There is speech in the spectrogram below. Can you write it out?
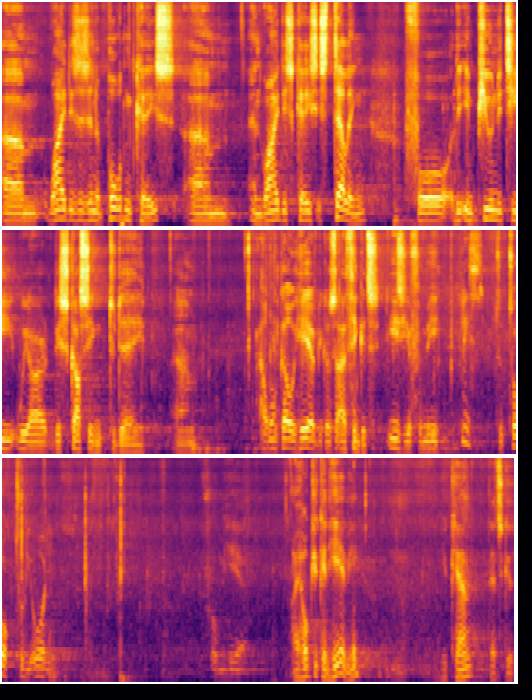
um, why this is an important case um, and why this case is telling for the impunity we are discussing today. Um, I won't go here because I think it's easier for me Please. to talk to the audience from here. I hope you can hear me. You can? That's good.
